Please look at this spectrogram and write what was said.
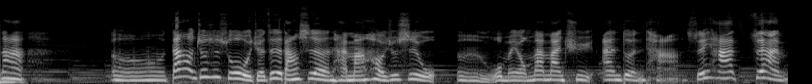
那，嗯，当然就是说，我觉得这个当事人还蛮好，就是我，嗯，我们有慢慢去安顿他，所以他虽然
